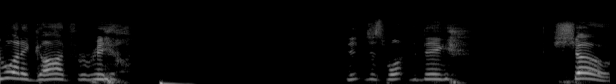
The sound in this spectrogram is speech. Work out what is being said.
He wanted God for real. He didn't just want the big show.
